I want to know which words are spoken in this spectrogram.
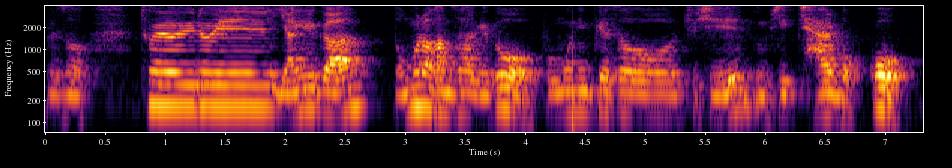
그래서 토요일, 일요일 양일간 너무나 감사하게도 부모님께서 주신 음식 잘 먹고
